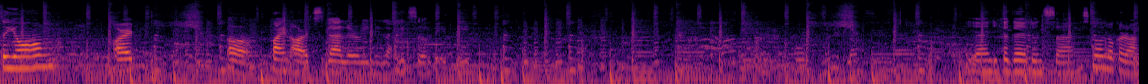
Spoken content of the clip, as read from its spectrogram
Ito yung art, oh, fine arts gallery nila. Let's go. Ayan, hindi kagaya dun sa, let's go look around.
